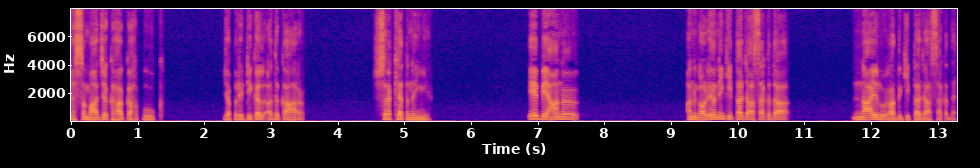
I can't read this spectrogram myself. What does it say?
ਜਾਂ ਸਮਾਜਿਕ ਹੱਕ ਹਕੂਕ ਜਾਂ ਪੋਲੀਟੀਕਲ ਅਧਿਕਾਰ ਸੁਰੱਖਿਅਤ ਨਹੀਂ ਹੈ। ਇਹ ਬਿਆਨ ਅਣਗੌਲਿਆ ਨਹੀਂ ਕੀਤਾ ਜਾ ਸਕਦਾ, ਨਾ ਇਹਨੂੰ ਰੱਦ ਕੀਤਾ ਜਾ ਸਕਦਾ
